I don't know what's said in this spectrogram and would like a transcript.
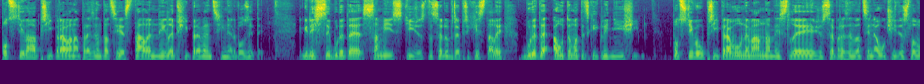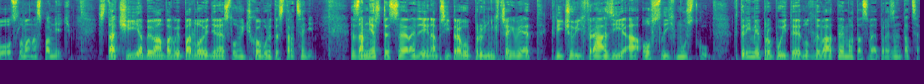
Poctivá příprava na prezentaci je stále nejlepší prevencí nervozity. Když si budete sami jistí, že jste se dobře přichystali, budete automaticky klidnější. Poctivou přípravou nemám na mysli, že se prezentaci naučíte slovo od slova na spaměť. Stačí, aby vám pak vypadlo jediné slovíčko a budete ztraceni. Zaměřte se raději na přípravu prvních třech vět, klíčových frází a oslých můstků, kterými propojíte jednotlivá témata své prezentace.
